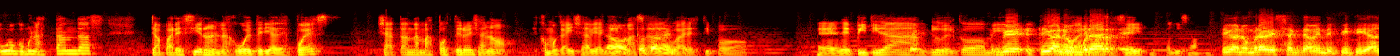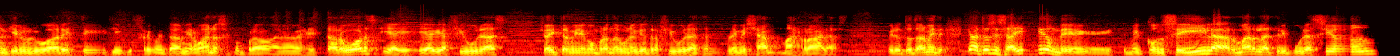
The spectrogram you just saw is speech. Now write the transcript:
hubo como unas tandas que aparecieron en las jugueterías después, ya tandas más posteriores ya no. Es como que ahí ya había que No, ir más totalmente. a lugares tipo eh, de Pity Dan, Eh, Club del Cómic. te- te iba a lugares nombrar, así, eh. Te iba a nombrar exactamente Pity Dan, que era un lugar este, que, que frecuentaba mi hermano, se compraba naves de Star Wars y ahí había figuras. Yo ahí terminé comprando alguna que otra figura de ya más raras. pero totalmente. Claro, entonces ahí es donde este, me conseguí la, armar la tripulación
